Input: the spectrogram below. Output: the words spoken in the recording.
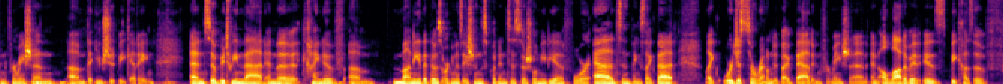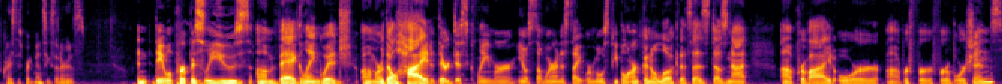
information um, that you should be getting. And so between that and the kind of um, money that those organizations put into social media for ads and things like that, like we're just surrounded by bad information, and a lot of it is because of crisis pregnancy centers. and they will purposely use um, vague language um, or they'll hide their disclaimer you know somewhere on a site where most people aren't going to look that says does not uh, provide or uh, refer for abortions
